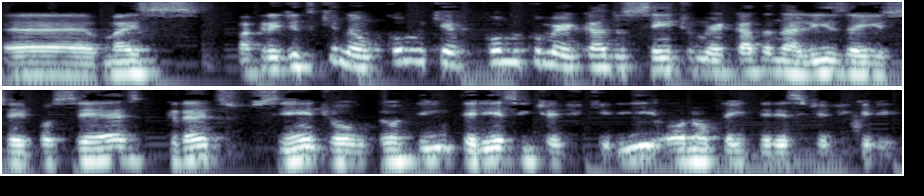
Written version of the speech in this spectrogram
É, mas acredito que não. Como que, é, como que o mercado sente, o mercado analisa isso aí? Você é grande o suficiente, ou eu tenho interesse em te adquirir, ou não tenho interesse em te adquirir?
